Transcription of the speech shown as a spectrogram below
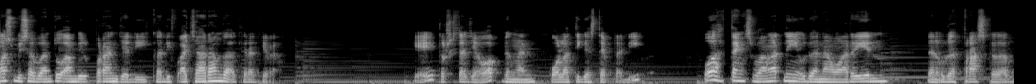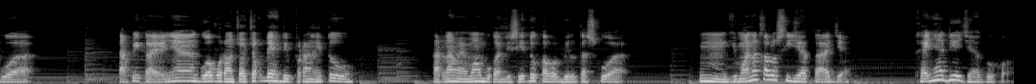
Mas bisa bantu ambil peran jadi kadif acara nggak kira-kira? Oke, terus kita jawab dengan pola 3 step tadi. Wah, thanks banget nih udah nawarin dan udah trust ke gue. Tapi kayaknya gue kurang cocok deh di peran itu. Karena memang bukan di situ kapabilitas gue. Hmm, gimana kalau si Jaka aja? Kayaknya dia jago kok.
